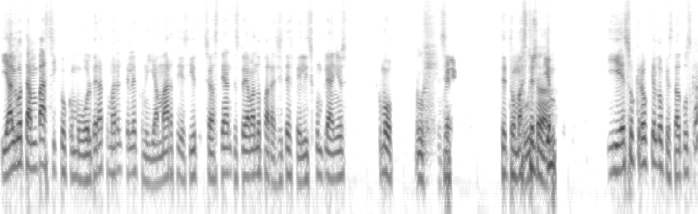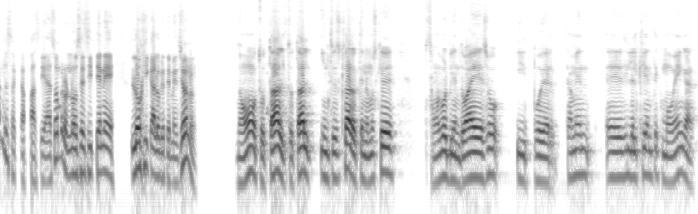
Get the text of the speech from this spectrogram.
y algo tan básico como volver a tomar el teléfono y llamarte y decir, Sebastián, te estoy llamando para decirte feliz cumpleaños, es como, en serio, te tomaste el tiempo. Y eso creo que es lo que estás buscando, esa capacidad de asombro. No sé si tiene lógica lo que te menciono. No, total, total. Y entonces, claro, tenemos que, estamos volviendo a eso y poder también eh, decirle al cliente como, venga,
